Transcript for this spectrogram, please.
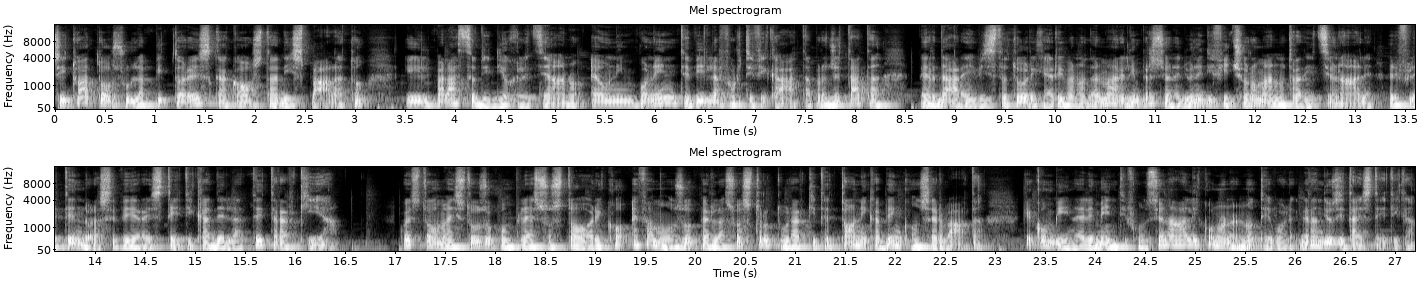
Situato sulla pittoresca costa di Spalato, il Palazzo di Diocleziano è un'imponente villa fortificata progettata per dare ai visitatori che arrivano dal mare l'impressione di un edificio romano tradizionale, riflettendo la severa estetica della tetrarchia. Questo maestoso complesso storico è famoso per la sua struttura architettonica ben conservata, che combina elementi funzionali con una notevole grandiosità estetica.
